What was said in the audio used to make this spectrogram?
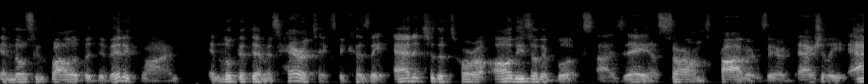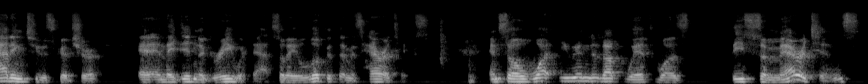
and those who followed the Davidic line and looked at them as heretics because they added to the Torah all these other books Isaiah, Psalms, Proverbs. They're actually adding to scripture, and they didn't agree with that. So they looked at them as heretics. And so what you ended up with was these Samaritans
